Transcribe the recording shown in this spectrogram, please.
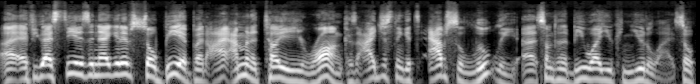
uh, if you guys see it as a negative, so be it. But I, am going to tell you you're wrong because I just think it's absolutely uh, something that BYU can utilize. So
